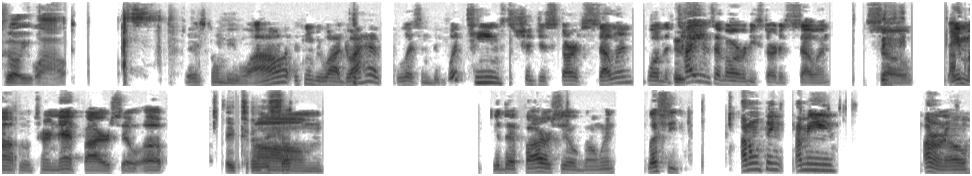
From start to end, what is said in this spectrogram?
gonna be wild. It's gonna be wild. It's gonna be wild. Do I have listen? What teams should just start selling? Well, the Titans have already started selling, so they might as well turn that fire sale up. They turn. Um, get that fire sale going. Let's see. I don't think. I mean, I don't know.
